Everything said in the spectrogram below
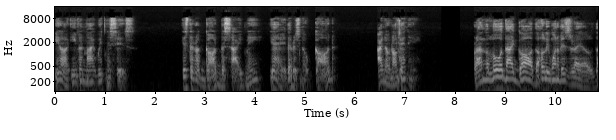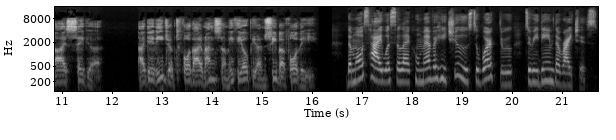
Ye are even my witnesses. Is there a God beside me? Yea, there is no God. I know not any. For I am the Lord thy God, the Holy One of Israel, thy Saviour. I gave Egypt for thy ransom, Ethiopia and Sheba for thee. The Most High will select whomever he choose to work through to redeem the righteous.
